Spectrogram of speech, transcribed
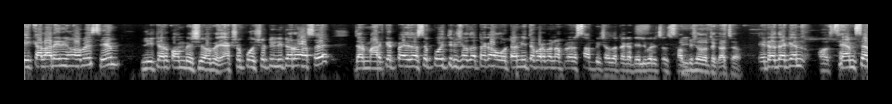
এই কালারেরই হবে সেম লিটার কম বেশি হবে। একশো পঁয়ষট্টি লিটারও আছে যার মার্কেট প্রাইস আছে পঁয়ত্রিশ হাজার টাকা ওটা নিতে পারবেন আপনারা ছাব্বিশ হাজার টাকা ডেলিভারি চার্জ ছাব্বিশ হাজার টাকা আচ্ছা। এটা দেখেন স্যামসাং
